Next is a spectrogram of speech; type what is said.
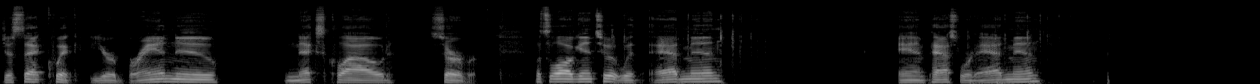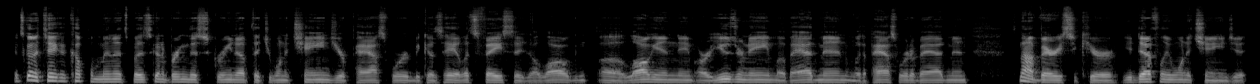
Just that quick. Your brand new Nextcloud server. Let's log into it with admin and password admin. It's going to take a couple minutes, but it's going to bring this screen up that you want to change your password because, hey, let's face it, a log uh, login name or username of admin with a password of admin, it's not very secure. You definitely want to change it.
